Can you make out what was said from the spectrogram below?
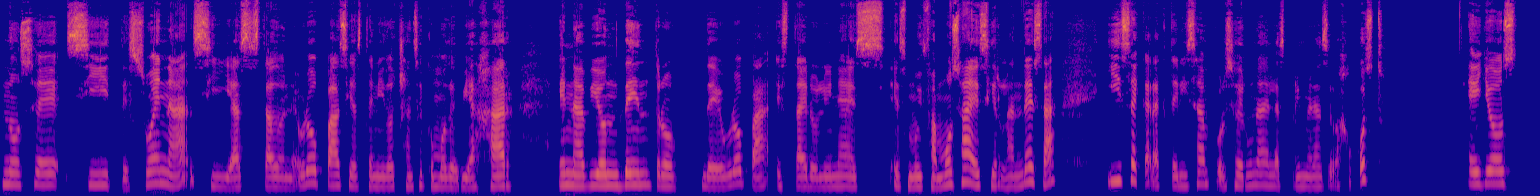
No sé si te suena, si has estado en Europa, si has tenido chance como de viajar en avión dentro de Europa. Esta aerolínea es, es muy famosa, es irlandesa y se caracteriza por ser una de las primeras de bajo costo. ellos,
